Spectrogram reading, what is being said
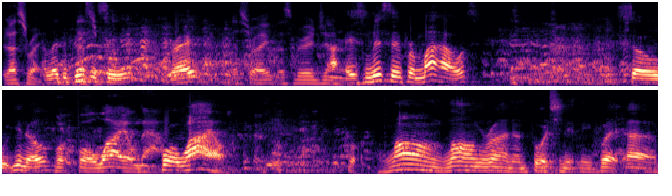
That's right. I let the people see it, right? That's right. That's very generous. It's missing from my house, so you know, For, for a while now. for a while, for a long, long run, unfortunately. But uh,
